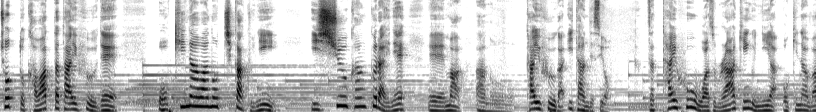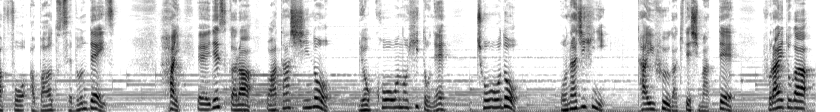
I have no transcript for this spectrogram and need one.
ちょっと変わった台風で沖縄の近くに1週間くらいね、えーまああの台風がいたんですよ。The typhoon was rocking near Okinawa for about seven days. はい、えーですから私の旅行の日とねちょうど同じ日に台風が来てしまってフライトが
